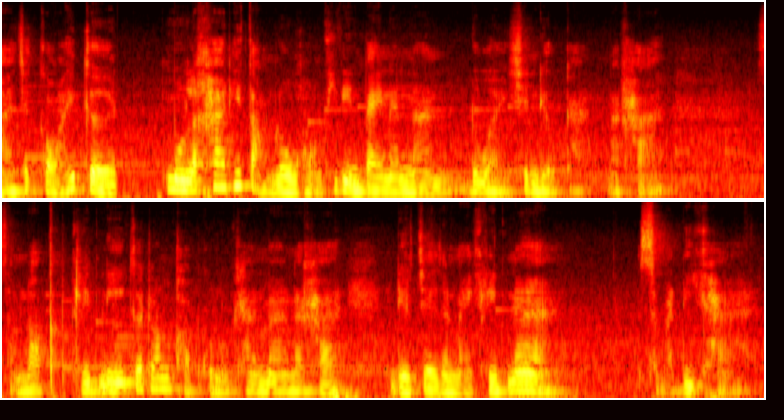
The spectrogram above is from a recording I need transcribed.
อาจจะก่อให้เกิดมูลค่าที่ต่ำลงของที่ดินแปลงนั้นๆ ด้วยเช่นเดียวกันนะคะสำหรับคลิปนี้ก็ต้องขอบคุณทุกท่านมากนะคะ เดี๋ยวเจอกันใหม่คลิปหน้า สวัสดีค่ะ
